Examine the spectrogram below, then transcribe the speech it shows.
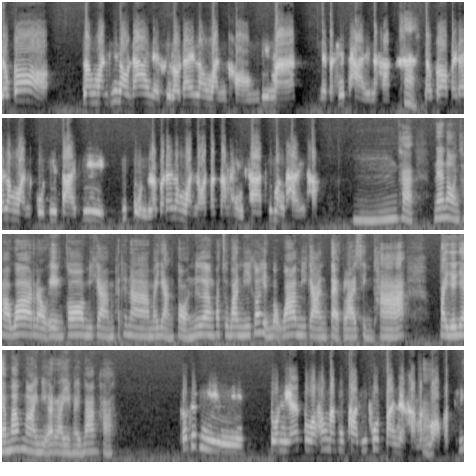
แล้วก็รางวัลที่เราได้เนี่ยคือเราได้รางวัลของดีมาร์ในประเทศไทยนะคะค่ะแล้วก็ไปได้รางวัลกูดดีไซน์ที่ญี่ปุ่น แล้วก็ได้รางวัลนวัตกรรมแห่งชาติที่เมืองไทยค่ะ อืมค่ะ แน่นอนค่ะว่าเราเองก็มีการพัฒนามาอย่างต่อเนื่อง ปัจจุบันนี้ก็เห็นบอกว่ามีการแตกลายสินค้า ไปเยอะแยะมากมายมีอะไรยังไงบ้างคะก็จะมีตัวเนี้ยตัวห้องน้ำพกพาที่พูดไปเนี่ยค่ะ มันค่ะเหมาะกับที่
